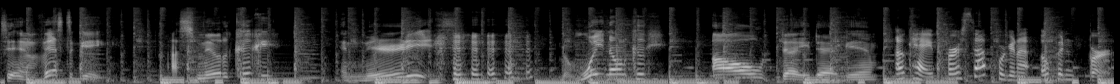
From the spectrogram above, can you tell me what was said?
to investigate. I smelled a cookie, and there it is. Been waiting on the cookie all day, daggum. Okay, first up, we're gonna open Bert.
